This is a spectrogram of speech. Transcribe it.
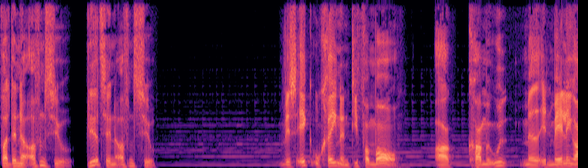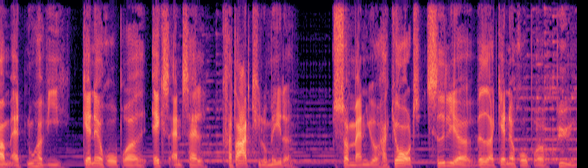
for at den her offensiv bliver til en offensiv? Hvis ikke ukrainerne de formår at komme ud med en melding om, at nu har vi generobret x antal kvadratkilometer, som man jo har gjort tidligere ved at generobre byen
